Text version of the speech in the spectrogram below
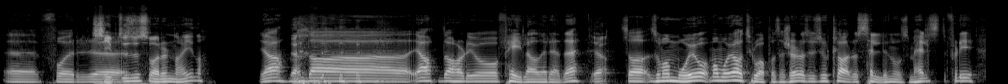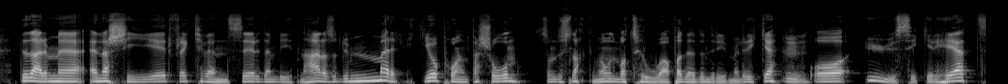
Uh, for uh, Kjipt hvis du svarer nei, da. Ja, men da, ja, da har du jo feila allerede. Ja. Så, så man, må jo, man må jo ha troa på seg sjøl altså hvis du klarer å selge noe som helst. Fordi det der med energier, frekvenser, den biten her altså Du merker jo på en person som du snakker med, om du har troa på det de driver med eller ikke. Mm. Og usikkerhet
